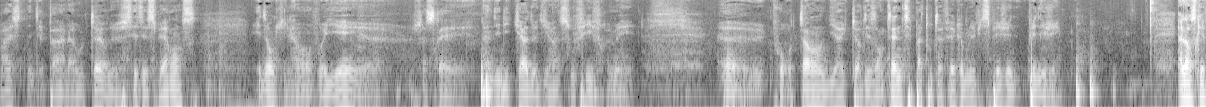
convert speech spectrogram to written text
Brest n'était pas à la hauteur de ses espérances. Et donc il a envoyé, euh, ça serait indélicat de dire un sous-fifre, mais euh, pour autant, le directeur des antennes, c'est pas tout à fait comme le vice-PDG. Alors, ce qui est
